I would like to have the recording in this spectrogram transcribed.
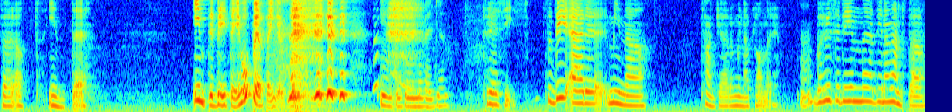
för att inte... Inte bryta ihop helt enkelt. Inte gå in i väggen. Precis. Så det är eh, mina tankar och mina planer. Mm. Hur ser din, eh, dina närmsta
